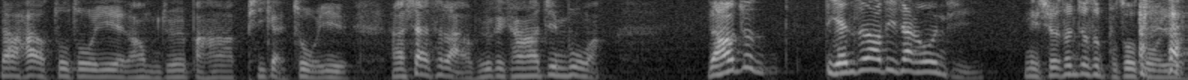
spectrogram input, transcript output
那还有做作业，然后我们就会帮他批改作业，然后下次来我们就可以看他进步嘛。然后就延伸到第三个问题，你学生就是不做作业，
